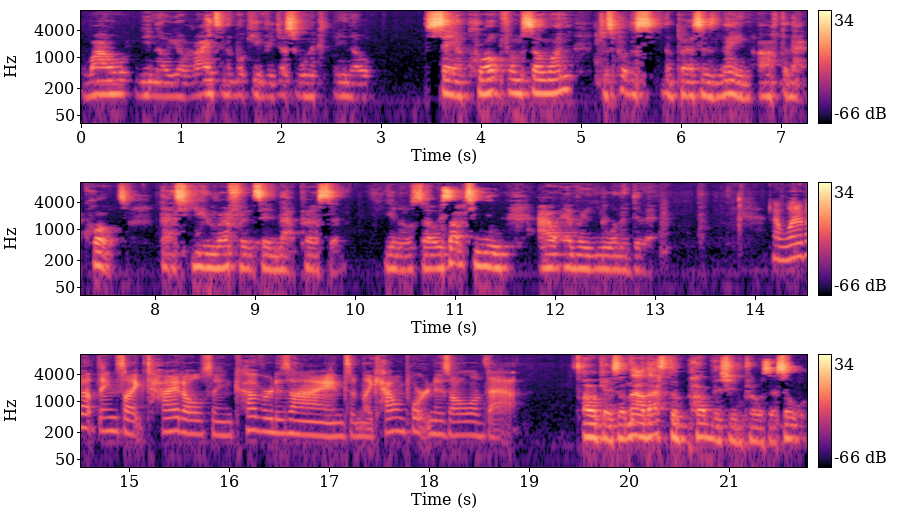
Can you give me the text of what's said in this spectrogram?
while you know you're writing the book. If you just want to, you know, say a quote from someone, just put the, the person's name after that quote. That's you referencing that person. You know, so it's up to you however you want to do it. Now, what about things like titles and cover designs and like how important is all of that? Okay, so now that's the publishing process. So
